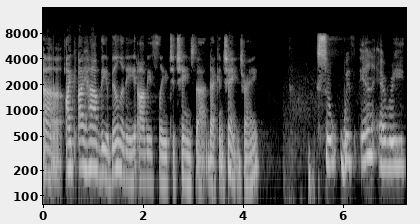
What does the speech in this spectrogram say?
uh, I, I have the ability obviously to change that that can change right so within every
